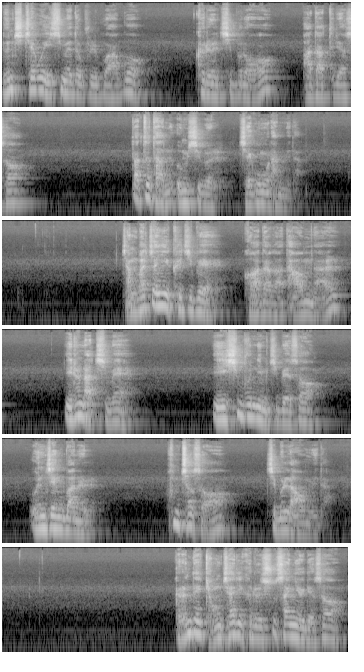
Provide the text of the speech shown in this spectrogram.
눈치채고 있음에도 불구하고 그를 집으로 받아들여서 따뜻한 음식을 제공을 합니다. 장발장이 그 집에 거하다가 다음날 이른 아침에 이 신부님 집에서 은쟁반을 훔쳐서 집을 나옵니다. 그런데 경찰이 그를 수상히 여겨서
